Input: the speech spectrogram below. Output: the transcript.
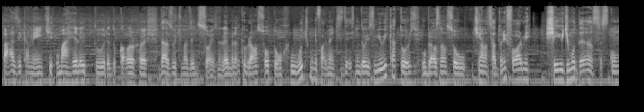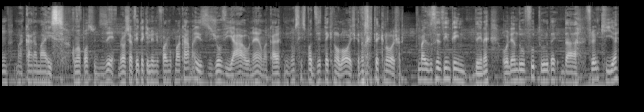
Basicamente, uma releitura do Color Rush das últimas edições. Né? Lembrando que o Browns soltou o último uniforme antes desse. Em 2014, o Browns lançou tinha lançado o uniforme cheio de mudanças, com uma cara mais, como eu posso dizer, Brown tinha feito aquele uniforme com uma cara mais jovial, né? Uma cara, não sei se pode dizer tecnológica, não é tecnológica, mas vocês entendem, né? Olhando o futuro da, da franquia.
